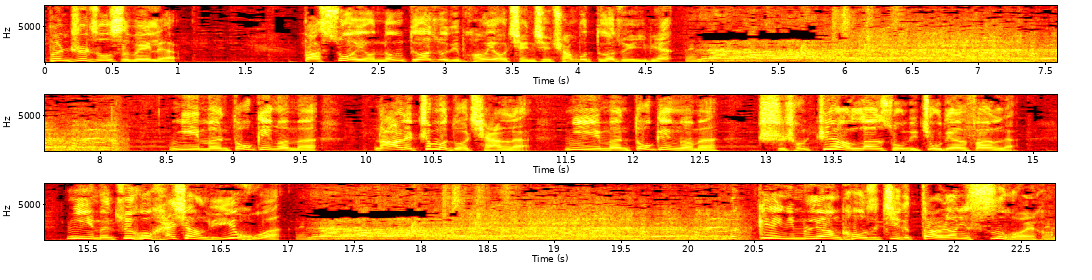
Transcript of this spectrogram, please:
本质就是为了把所有能得罪的朋友亲戚全部得罪一遍。你们都给我们拿了这么多钱了，你们都给我们吃成这样烂怂的酒店饭了，你们最后还想离婚？给你们两口子几个胆儿，让你死活一下。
